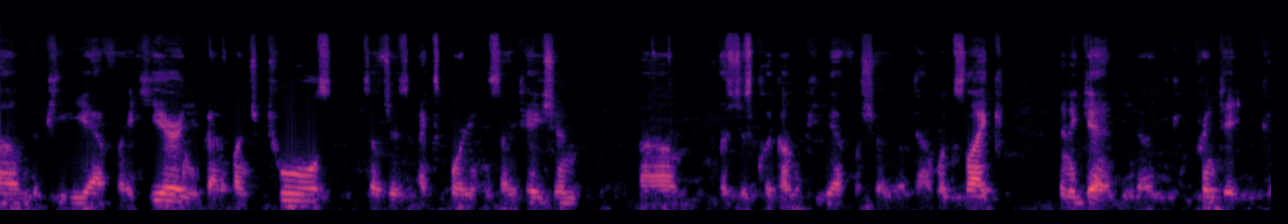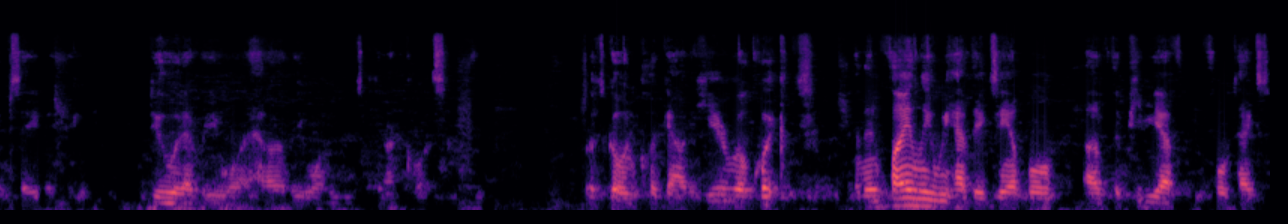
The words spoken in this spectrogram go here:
um, the PDF right here, and you've got a bunch of tools such as exporting the citation. Um, let's just click on the PDF. I'll show you what that looks like. And again, you know, you can print it, you can save it, you can do whatever you want, however you want to use the article. Let's go and click out of here real quick. And then finally, we have the example of the PDF full text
